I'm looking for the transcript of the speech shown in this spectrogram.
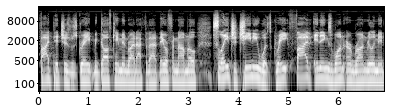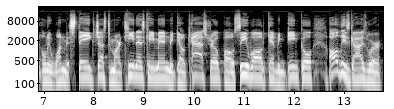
Five pitches was great. McGough came in right after that. They were phenomenal. Slade Cecconi was great. Five innings, one earned run, really made only one mistake. Justin Martinez came in. Miguel Castro, Paul Sewald, Kevin Ginkel. All these guys were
